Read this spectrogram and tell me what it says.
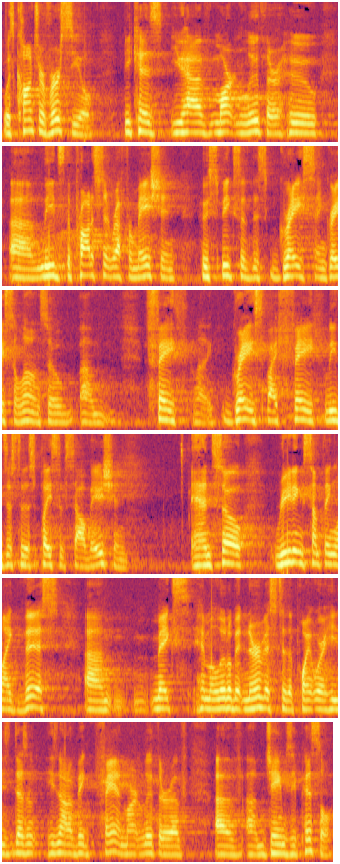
was controversial because you have Martin Luther who uh, leads the Protestant Reformation, who speaks of this grace and grace alone. So, um, faith, like grace by faith, leads us to this place of salvation. And so, reading something like this um, makes him a little bit nervous to the point where he doesn't, he's not a big fan, Martin Luther, of, of um, James' epistle.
